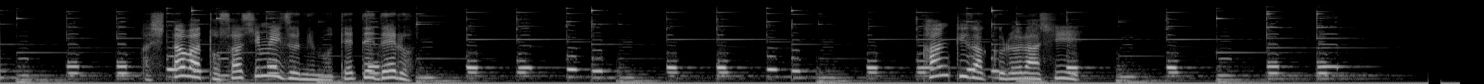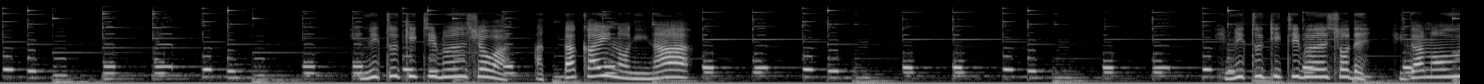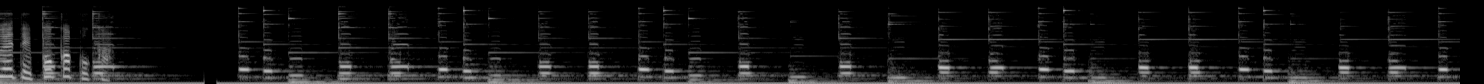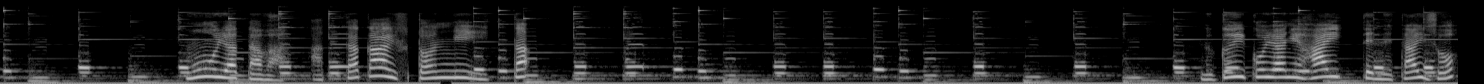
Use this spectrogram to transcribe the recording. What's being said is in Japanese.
明日は土佐清水に向けて出る。寒気が来るらしい。秘密基地文書はあったかいのになあ。秘密基地文書で膝の上でポカポカ。もうやたはあったかい布団に行った。ぬくい小屋に入って寝たいぞ。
